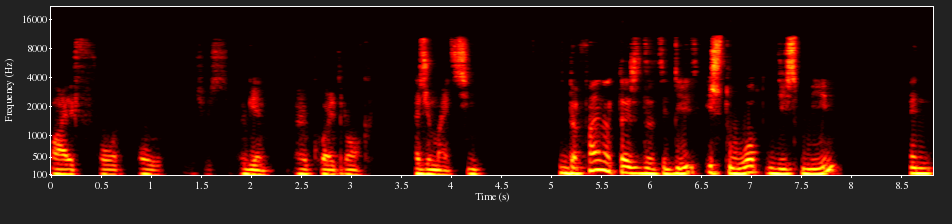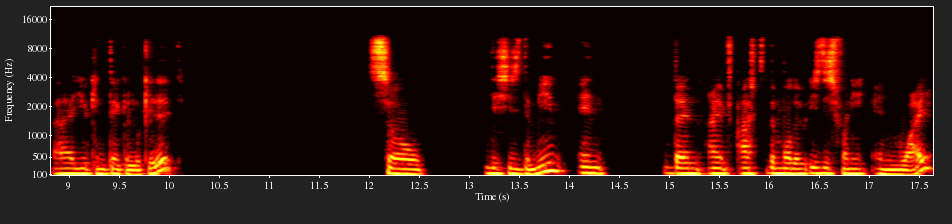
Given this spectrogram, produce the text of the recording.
540 which is again uh, quite wrong as you might see. The final test that I did is to what this mean, and uh, you can take a look at it. So this is the meme, and then I've asked the model, is this funny and why?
